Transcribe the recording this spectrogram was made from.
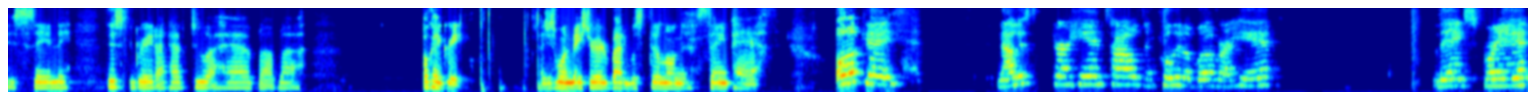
is saying this is great. I have to, I have, blah, blah. Okay, great. I just want to make sure everybody was still on the same path. Okay. Now let's take our hand towels and pull it above our head. Legs spread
